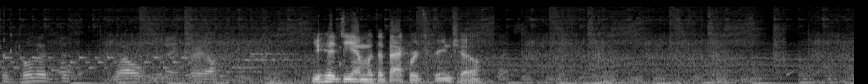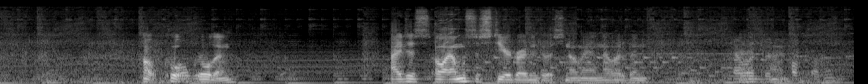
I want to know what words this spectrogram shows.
the bullet just well straight off. You hit DM with a backwards green shell. Oh, cool. cool, golden. I just, oh, I almost just steered right into a snowman. That would have been. That would have been Alright. fucked up.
